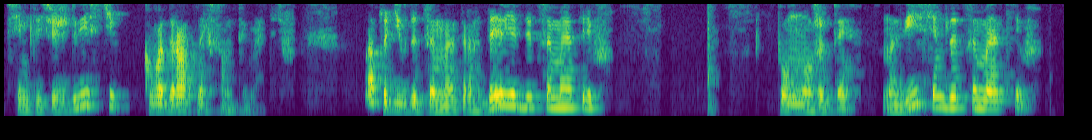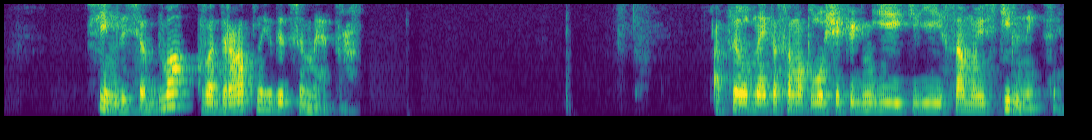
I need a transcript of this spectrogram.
7200 квадратних сантиметрів. А тоді в дециметрах 9 дециметрів помножити на 8 дециметрів 72 квадратних дециметра. А це одна і та сама площа однієї тієї самої стільниці.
